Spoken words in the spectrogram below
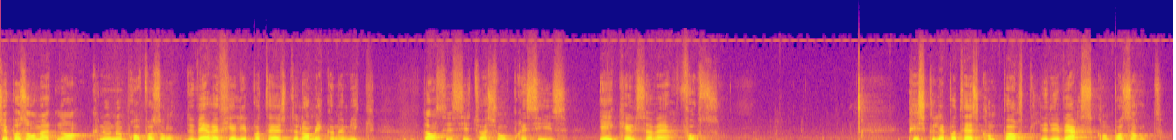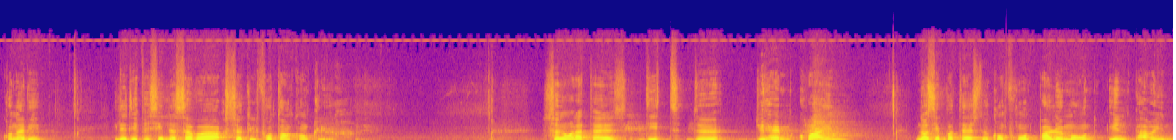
Supposons maintenant que nous nous proposons de vérifier l'hypothèse de l'homme économique dans ces situations précises et qu'elle s'avère fausse. Puisque l'hypothèse comporte les diverses composantes qu'on a vues, il est difficile de savoir ce qu'il faut en conclure. Selon la thèse dite de Duhem-Quine, nos hypothèses ne confrontent pas le monde une par une,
